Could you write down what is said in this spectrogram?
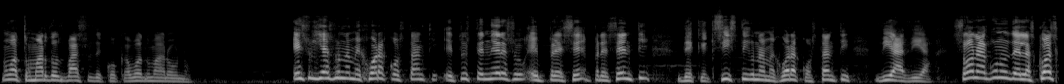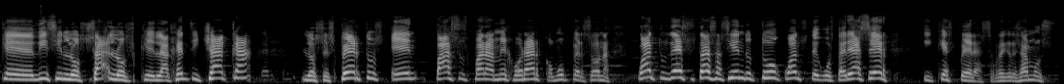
No voy a tomar dos vasos de coca, voy a tomar uno. Eso ya es una mejora constante. Entonces, tener eso prese- presente de que existe una mejora constante día a día. Son algunas de las cosas que dicen los, los que la gente chaca, los expertos en pasos para mejorar como persona. ¿Cuántos de esos estás haciendo tú? ¿Cuántos te gustaría hacer? ¿Y qué esperas? Regresamos.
